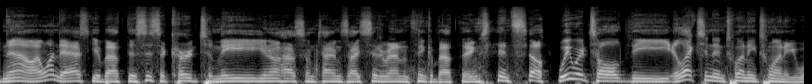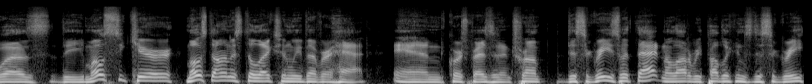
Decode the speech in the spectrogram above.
Now, I wanted to ask you about this. This occurred to me. You know how sometimes I sit around and think about things. And so we were told the election in 2020 was the most secure, most honest election we've ever had. And of course, President Trump disagrees with that, and a lot of Republicans disagree.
